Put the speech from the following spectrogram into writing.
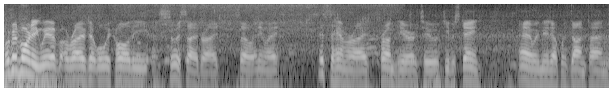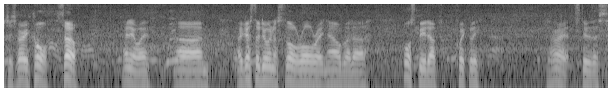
Well, good morning. We have arrived at what we call the suicide ride. So anyway, it's the hammer ride from here to Key Biscayne. And we meet up with Don Pan, which is very cool. So anyway, um, I guess they're doing a slow roll right now, but uh, we'll speed up quickly. All right, let's do this.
